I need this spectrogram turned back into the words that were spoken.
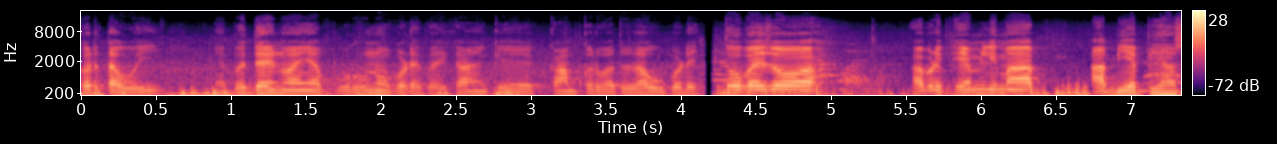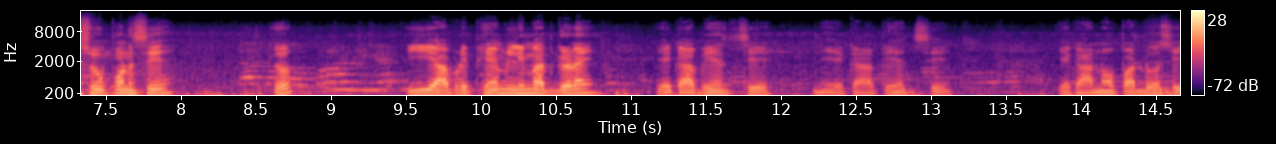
કરતા હોય ને બધાયનું અહીંયા પૂરું ન પડે ભાઈ, કારણ કે કામ કરવા તો જવું પડે. તો ભાઈ જો, આપણી ફેમિલીમાં આ બે ભેંસો પણ છે. જો એ આપણી ફેમિલીમાં જ ગણાય. એક આ ભેંસ છે ને એક આ ભેંસ છે. એક આનો પાડો છે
